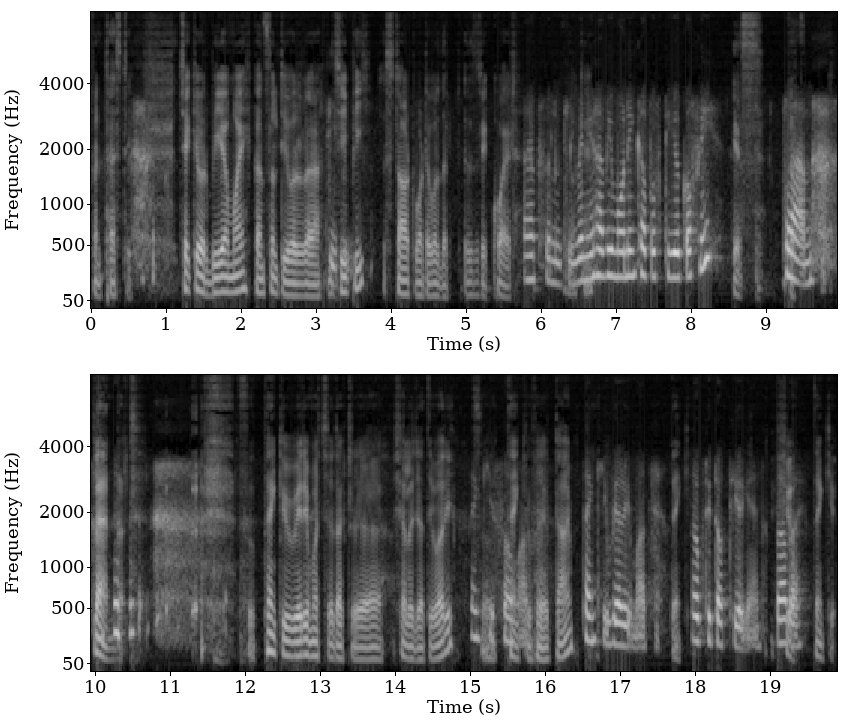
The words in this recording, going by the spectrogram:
Fantastic. Check your BMI, consult your uh, GP. GP, start whatever that is required. Absolutely. When you have your morning cup of tea or coffee, Yes. plan. Plan that. so thank you very much, uh, Dr. Uh, Shylaja Tiwari. Thank you so much. Thank you for your time. Thank you very much. Thank you. Hope to talk to you again. Bye Sure. bye. Thank you.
